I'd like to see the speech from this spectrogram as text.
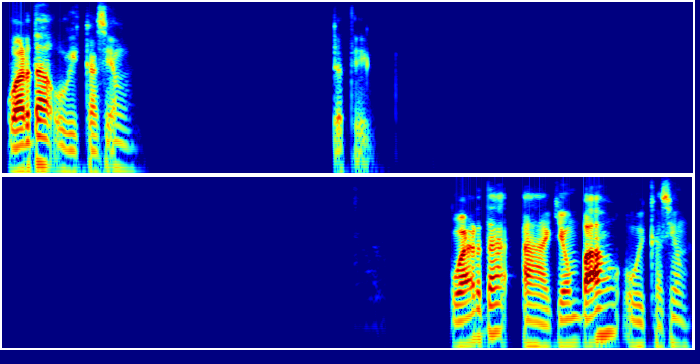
guarda ubicación. Ya te digo. Guarda a guion bajo ubicación.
